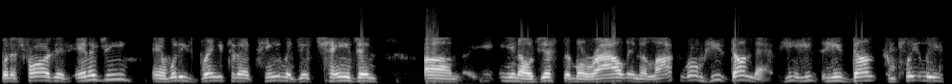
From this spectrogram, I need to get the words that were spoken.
But as far as his energy and what he's bringing to that team and just changing, um, you know, just the morale in the locker room, he's done that. He, he he's done completely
